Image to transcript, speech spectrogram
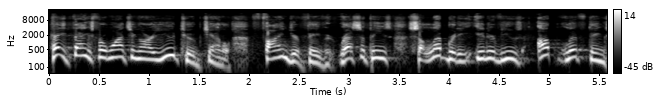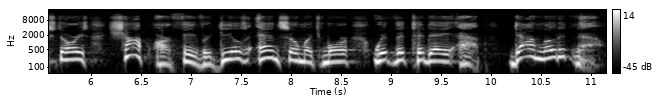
Hey, thanks for watching our YouTube channel. Find your favorite recipes, celebrity interviews, uplifting stories, shop our favorite deals, and so much more with the Today app. Download it now.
